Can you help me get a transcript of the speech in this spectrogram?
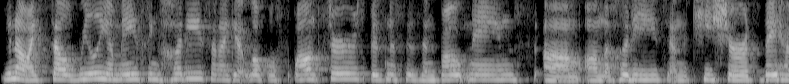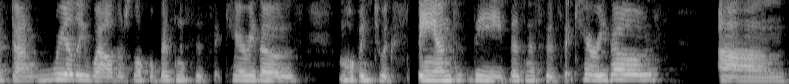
you know, I sell really amazing hoodies and I get local sponsors, businesses and boat names um, on the hoodies and the t shirts. They have done really well. There's local businesses that carry those. I'm hoping to expand the businesses that carry those. Um,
